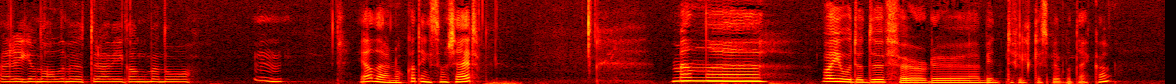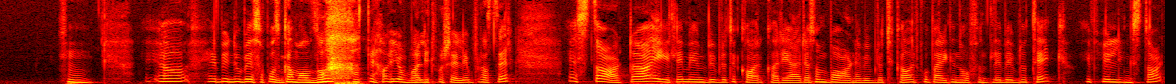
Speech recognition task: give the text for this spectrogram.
Regionale møter er vi i gang med nå. Mm. Ja, det er nok av ting som skjer. Men uh, hva gjorde du før du begynte i fylkesbiblioteket? Ja, jeg begynner å bli såpass gammel nå at jeg har jobba litt forskjellige plasser. Jeg starta egentlig min bibliotekarkarriere som barnebibliotekar på Bergen offentlige bibliotek i Fyllingsdalen.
